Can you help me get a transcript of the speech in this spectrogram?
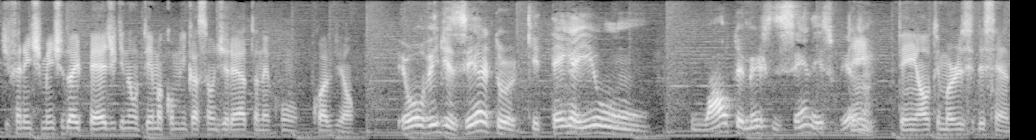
Diferentemente do iPad que não tem uma comunicação direta né, com, com o avião. Eu ouvi dizer, Arthur, que tem aí um, um Auto Emergency Descent, é isso mesmo? Tem, tem Auto Emergency Descent.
